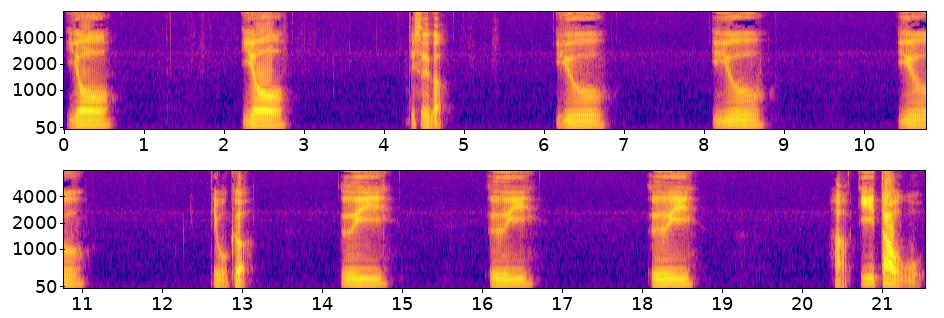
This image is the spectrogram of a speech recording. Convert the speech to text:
u u。第四个。U u u 第五个 e e e 好，一到五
